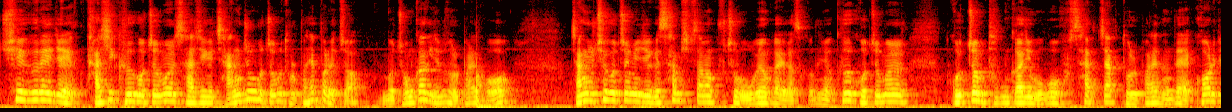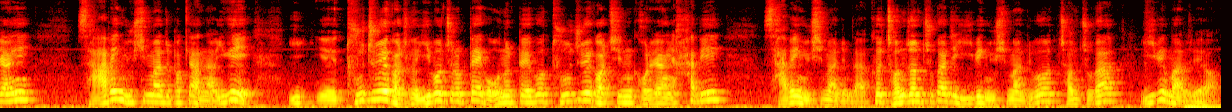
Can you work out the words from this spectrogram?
최근에 이제 다시 그 고점을 사실 장중 고점을 돌파해 버렸죠. 뭐 종가 기준도 돌파했고 장중 최고점이 이제 그 34만 9,500원까지 갔었거든요. 그 고점을 고점 부근까지 오고 살짝 돌파했는데 거래량이 460만 주밖에 안 나와. 이게 이, 예, 두 주에 걸치고 이번 주로 빼고 오늘 빼고 두 주에 걸친 거래량의 합이 460만 주입니다. 그 전전 주가 이제 260만 주고 전주가 200만 주예요.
